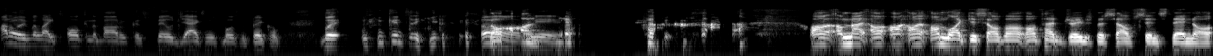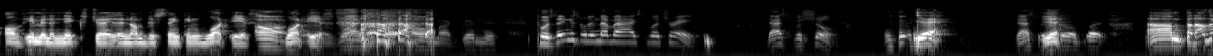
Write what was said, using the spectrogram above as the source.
I don't even like talking about him because Phil Jackson was supposed to pick him. But continue. Oh, Oh, man, yeah. I, I'm, mate, I, I, I'm like yourself. I, I've had dreams myself since then of, of him in a Knicks jersey, and I'm just thinking, what if? oh what man, if? What oh my goodness, Porzingis would have never asked for a trade. That's for sure. yeah. That's for Yeah. sure. But Um, but other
